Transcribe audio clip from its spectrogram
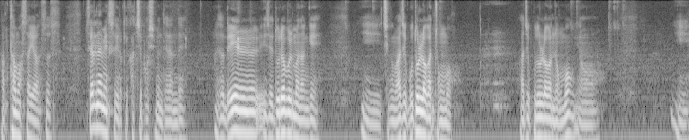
앞타머사이언스, 셀레믹스 이렇게 같이 보시면 되는데, 그래서 내일 이제 노려볼 만한 게 이 지금 아직 못 올라간 종목, 아직 못 올라간 종목, 어, 이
